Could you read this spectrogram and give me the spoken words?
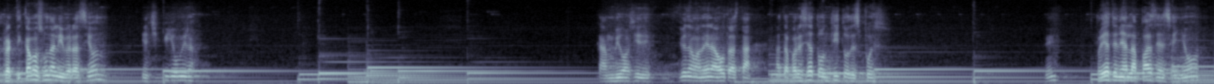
practicamos una liberación y el chiquillo, mira, cambió así de, una manera a otra, hasta, hasta parecía tontito después. Pero ya tenía la paz del Señor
